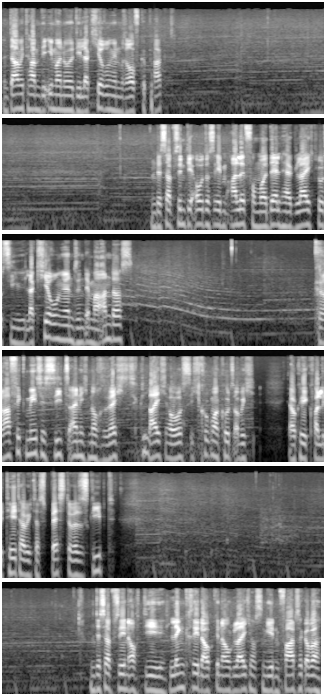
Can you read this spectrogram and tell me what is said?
Und damit haben die immer nur die Lackierungen draufgepackt. Und deshalb sind die Autos eben alle vom Modell her gleich, bloß die Lackierungen sind immer anders. Grafikmäßig sieht es eigentlich noch recht gleich aus. Ich guck mal kurz, ob ich ja, okay, Qualität habe ich das Beste, was es gibt. Und deshalb sehen auch die Lenkräder auch genau gleich aus in jedem Fahrzeug, aber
